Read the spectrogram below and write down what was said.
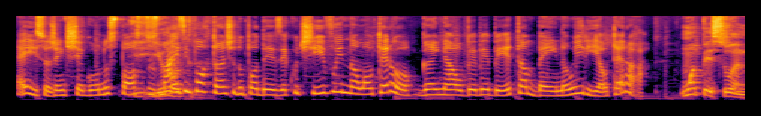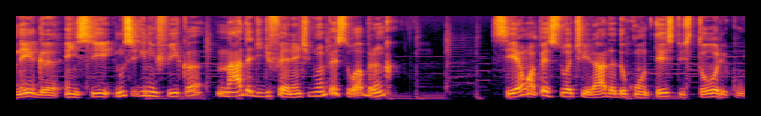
É isso, a gente chegou nos postos E- e mais importantes do poder executivo e não alterou. Ganhar o BBB também não iria alterar. Uma pessoa negra em si não significa nada de diferente de uma pessoa branca. Se é uma pessoa tirada do contexto histórico,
